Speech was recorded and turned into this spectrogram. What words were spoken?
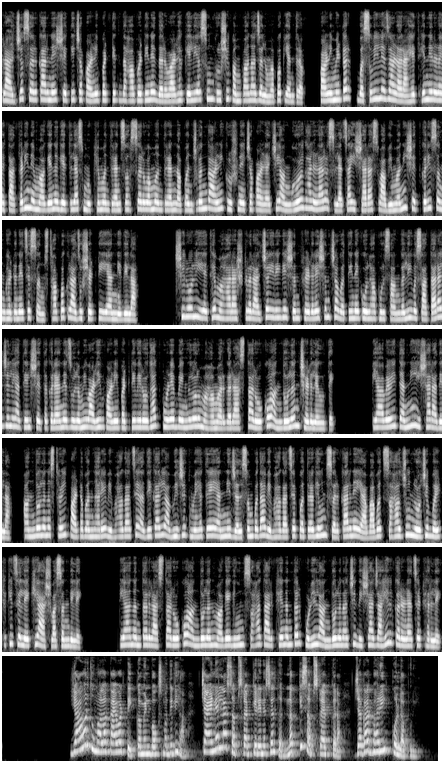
राज्य सरकारने शेतीच्या पाणीपट्टीत दहा पटीने दरवाढ केली असून कृषी पंपांना जलमापक यंत्र पाणी मीटर बसविले जाणार आहेत हे निर्णय तातडीने मागे न घेतल्यास मुख्यमंत्र्यांसह सर्व मंत्र्यांना पंचगंगा आणि कृष्णेच्या पाण्याची आंघोळ घालणार असल्याचा इशारा स्वाभिमानी शेतकरी संघटनेचे संस्थापक राजू शेट्टी यांनी दिला. शिरोली येथे महाराष्ट्र राज्य इरिगेशन फेडरेशनच्या वतीने कोल्हापूर सांगली व सातारा जिल्ह्यातील शेतकऱ्याने जुलमी वाढीव पाणीपट्टी विरोधात पुणे बेंगलोर महामार्ग रास्ता रोको आंदोलन छेडले होते. यावेळी त्यांनी इशारा दिला. आंदोलनस्थळी पाटबंधारे विभागाचे अधिकारी अभिजित मेहत्रे यांनी जलसंपदा विभागाचे पत्र घेऊन सरकारने याबाबत सहा जून रोजी बैठकीचे लेखी आश्वासन दिले. यानंतर रास्ता रोको आंदोलन मागे घेऊन सहा तारखेनंतर पुढील आंदोलनाची दिशा जाहीर करण्याचे ठरले. यावर तुम्हाला काय वाटते? कमेंट बॉक्समध्ये लिहा. चॅनेलला सबस्क्राईब केले नसेल तर नक्की सबस्क्राईब करा. जगात भारी कोल्हापुरी.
